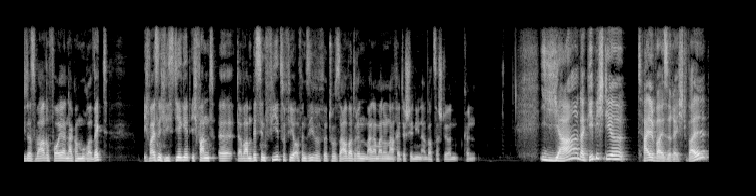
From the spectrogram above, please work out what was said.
die das wahre Feuer Nakamura weckt ich weiß nicht, wie es dir geht. Ich fand, äh, da war ein bisschen viel zu viel Offensive für Tosawa drin. Meiner Meinung nach hätte Shin ihn einfach zerstören können. Ja, da gebe ich dir teilweise recht, weil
